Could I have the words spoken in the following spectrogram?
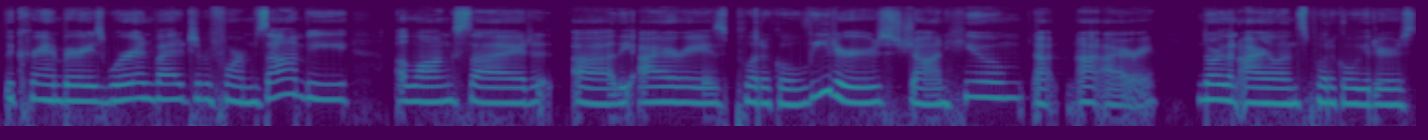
the Cranberries were invited to perform Zombie alongside uh, the IRA's political leaders, John Hume, not, not IRA, Northern Ireland's political leaders,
